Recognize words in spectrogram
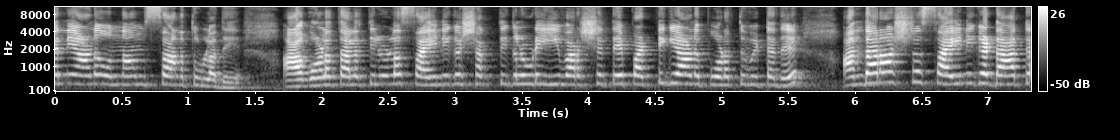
തന്നെയാണ് ഒന്നാം സ്ഥാനത്തുള്ളത്. ആഗോളതലത്തിലുള്ള സൈനിക ശക്തികളുടെ ഈ വർഷത്തെ പട്ടികയാണ് പുറത്തുവിട്ടത്. അന്താരാഷ്ട്ര സൈനിക ഡാറ്റ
